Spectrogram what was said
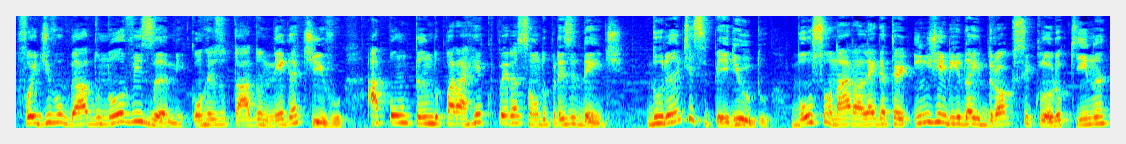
foi divulgado novo exame com resultado negativo, apontando para a recuperação do presidente. Durante esse período, Bolsonaro alega ter ingerido a hidroxicloroquina,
